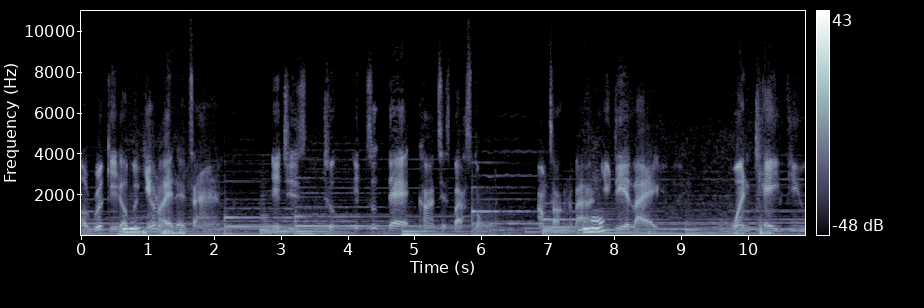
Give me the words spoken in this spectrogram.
a rookie, a Mhm. beginner at that time, it just took it took that contest by storm. I'm talking about Mhm. you did like 1k view,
